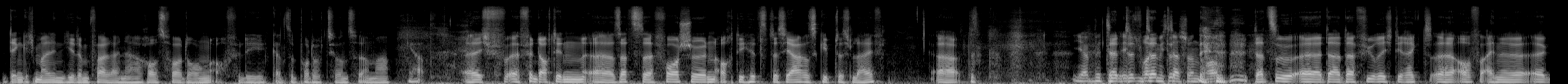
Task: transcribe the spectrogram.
denke ich mal, in jedem Fall eine Herausforderung, auch für die ganze Produktionsfirma. Ja. Äh, ich äh, finde auch den äh, Satz davor schön, auch die Hits des Jahres gibt es live. Äh, Ja, bitte, Da- ich da- freue da- mich da schon drauf. Dazu, äh, da, da führe ich direkt äh, auf eine äh,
